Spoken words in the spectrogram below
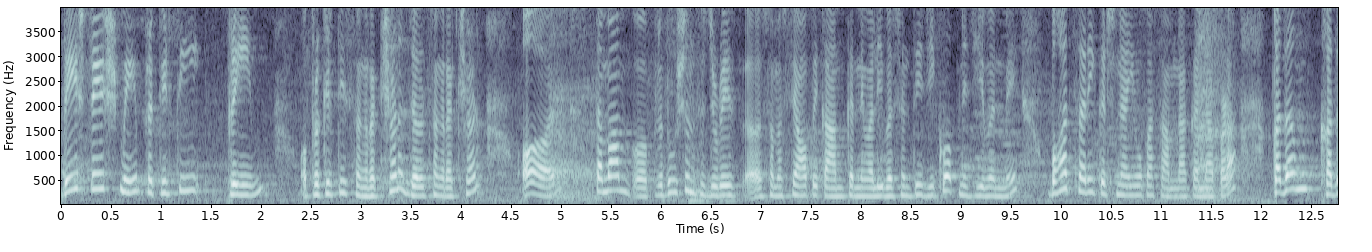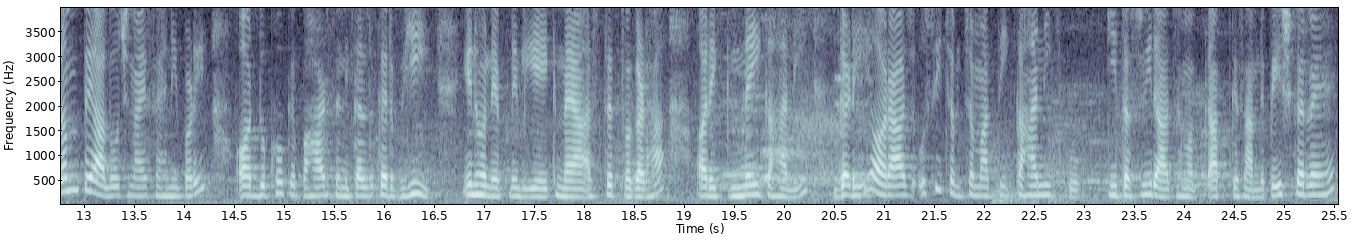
देश देश में प्रकृति प्रेम और प्रकृति संरक्षण जल संरक्षण और तमाम प्रदूषण से जुड़े समस्याओं पे काम करने वाली बसंती जी को अपने जीवन में बहुत सारी कठिनाइयों का सामना करना पड़ा। कदम कदम पे आलोचनाएँ सहनी पड़ी और दुखों के पहाड़ से निकल कर भी इन्होंने अपने लिए एक नया अस्तित्व गढ़ा और एक नई कहानी गढ़ी और आज उसी चमचमाती कहानी को, की तस्वीर आज हम आपके सामने पेश कर रहे हैं।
